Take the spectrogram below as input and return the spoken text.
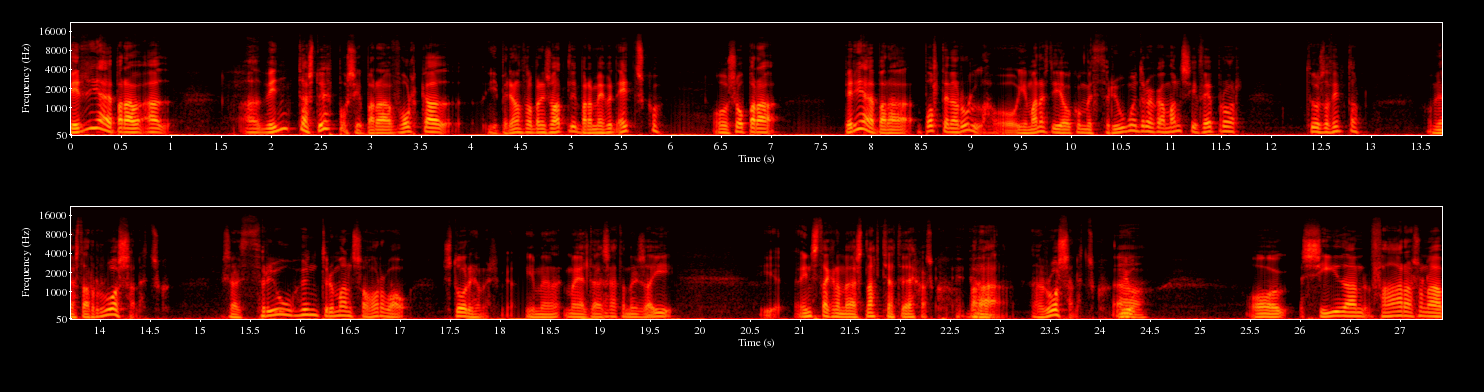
byrjaði bara að, að vindast upp á sig. Bara fólk að, ég byrjaði náttúrulega bara eins og allir bara með einhvern eitt sko. Og svo bara byrjaði bara boltin að rúlla og ég man eftir ég var komið 300 eitthvað manns í februar 2015 og mér finnst það rosalegt sko. Þess að 300 manns að horfa á stóri hjá mér. Ég með, með held að það setja mér að í, í Instagram eða Snapchat eða eitthvað sko. Bara er rosalegt sko. Jú. Og síðan fara svona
